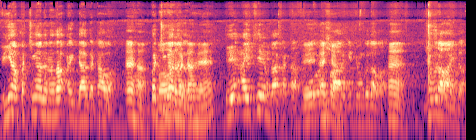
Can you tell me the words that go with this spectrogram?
20 25 ਦਿਨਾਂ ਦਾ ਐਡਾ ਘਟਾ ਵਾ। ਹਾਂ 25 ਬਹੁਤ ਦਿਨਾਂ ਦਾ। ਹੈ। ਇਹ ਇੱਥੇ ਹੁੰਦਾ ਘਟਾ ਇਹ ਅੱਛਾ। ਮਾਰ ਕੇ ਚੁੰਗਦਾ ਵਾ। ਹਾਂ। ਜੁਗਰਾਜ ਦਾ।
